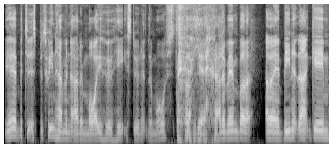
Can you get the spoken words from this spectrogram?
Yeah, but it's between him and Aaron Mooy who hates doing it the most. yeah. I remember uh, being at that game,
